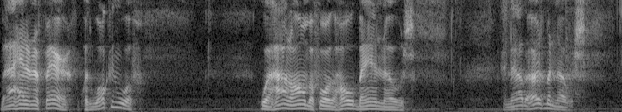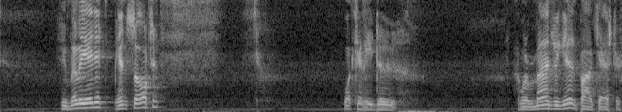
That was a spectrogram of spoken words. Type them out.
But I had an affair with Walking Wolf. Well, how long before the whole band knows? And now the husband knows. Humiliated, insulted. What can he do? I'm going to remind you again, podcaster.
